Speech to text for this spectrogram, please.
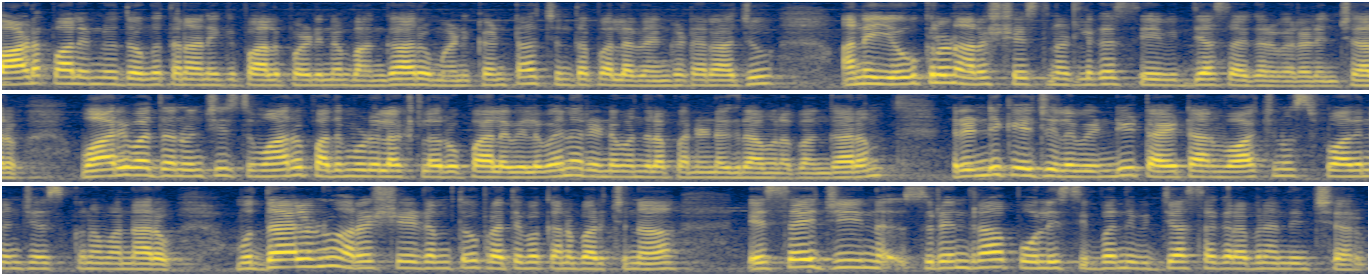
వాడపాలెంలో దొంగతనానికి పాల్పడిన బంగారు మణికంఠ చింతపల్ల వెంకటరాజు అనే యువకులను అరెస్ట్ చేస్తున్నట్లుగా సి విద్యాసాగర్ వెల్లడించారు. వారి వద్ద నుంచి సుమారు పదమూడు లక్షల రూపాయల విలువైన రెండు వందల పన్నెండు గ్రాముల బంగారం రెండు కేజీల వెండి టైటాన్ వాచ్ను స్వాధీనం చేసుకున్నామన్నారు. ముద్దాయిలను అరెస్ట్ చేయడంతో ప్రతిభ కనబరిచిన ఎస్ఐజి సురేంద్ర పోలీస్ సిబ్బంది విద్యాసాగర్ అభినందించారు.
